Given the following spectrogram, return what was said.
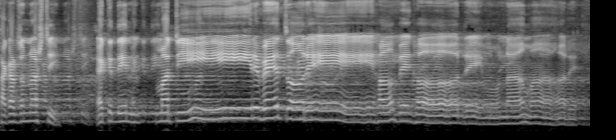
থাকার জন্য আসছি। একদিন মাটির ভেতরে হবে ঘরে মোনামার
